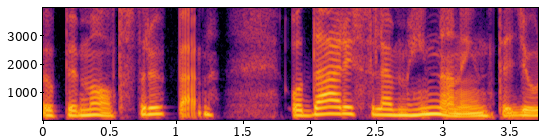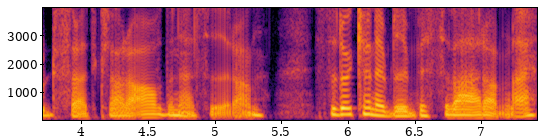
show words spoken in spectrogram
upp i matstrupen. Och där är slemhinnan inte gjord för att klara av den här syran. Så då kan det bli besvärande.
